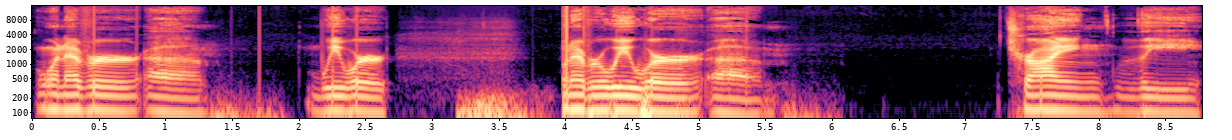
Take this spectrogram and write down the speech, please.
whenever uh, we were whenever we were um, trying the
